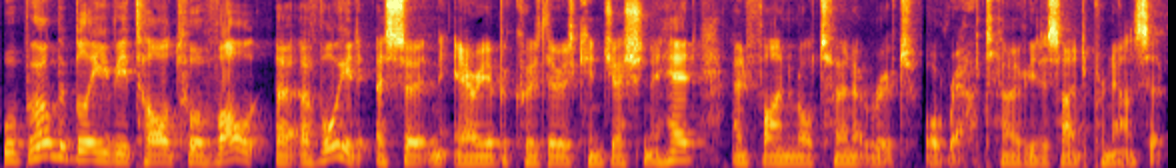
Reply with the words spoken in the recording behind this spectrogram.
will probably be told to uh, avoid a certain area because there is congestion ahead and find an alternate route or route, however you decide to pronounce it.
